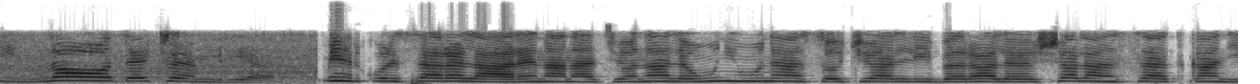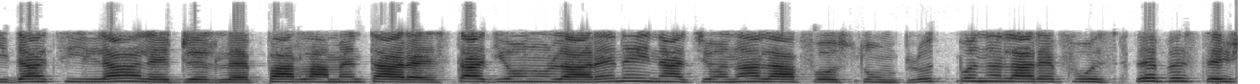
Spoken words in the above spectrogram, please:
din 9 decembrie. Miercuri seara la Arena Națională, Uniunea Social-Liberală și-a lansat candidații la alegerile parlamentare. Stadionul Arenei Naționale a fost umplut până la refuz de peste 75.000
